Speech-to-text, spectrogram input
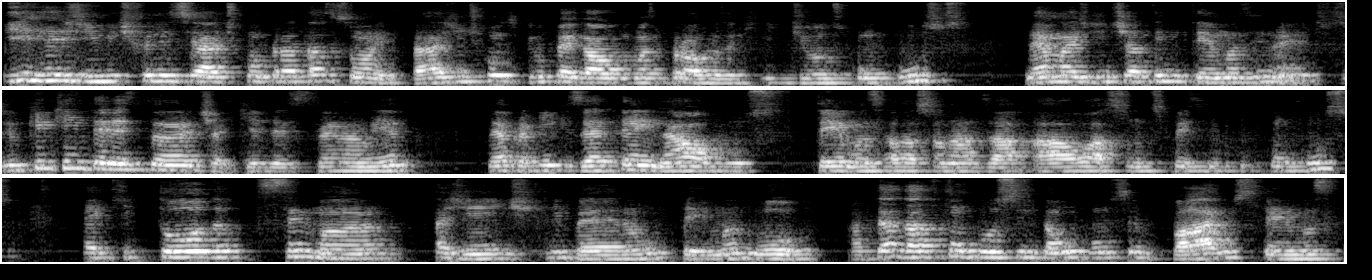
e regime diferenciado de contratações. Tá? A gente conseguiu pegar algumas provas aqui de outros concursos, né, mas a gente já tem temas inéditos. E o que, que é interessante aqui desse treinamento, né, para quem quiser treinar alguns temas relacionados a, ao assunto específico do concurso, é que toda semana a gente libera um tema novo. Até a data do concurso, então, vão ser vários temas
